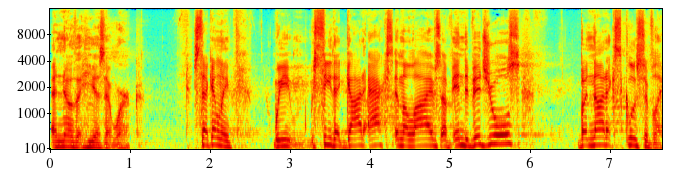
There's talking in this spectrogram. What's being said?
and know that he is at work. Secondly, we see that God acts in the lives of individuals, but not exclusively.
